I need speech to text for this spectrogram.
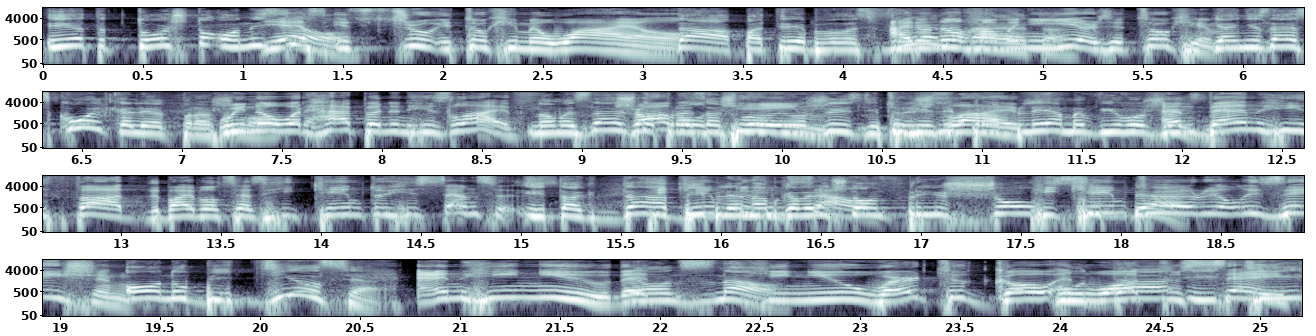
И это то, что он и Yes, сделал. it's true, it took him a while. Да, потребовалось I время don't know how на many это. years it took him. Я не знаю, сколько лет прошло. We know what happened in his life. Но мы знаем, что Trouble произошло в его came жизни. to his Пришли life. проблемы в его And жизни. then he thought, the Bible says, he came to his senses. И тогда he came Библия to нам говорит, что он himself. пришел в He came to a себя. realization. Он убедился, And he knew that он знал, he knew where to go and куда what to say.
